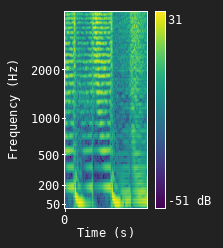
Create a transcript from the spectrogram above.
Thank you.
